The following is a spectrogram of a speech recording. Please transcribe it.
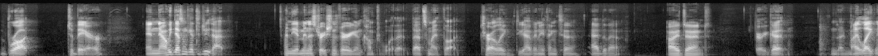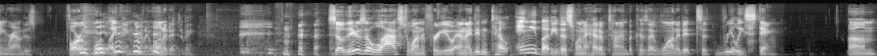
brought to bear, and now he doesn't get to do that and the administration is very uncomfortable with it. That's my thought. Charlie, do you have anything to add to that? I don't. Very good. My lightning round is far more lightning than I wanted it to be. so there's a last one for you, and I didn't tell anybody this one ahead of time because I wanted it to really sting. Um,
